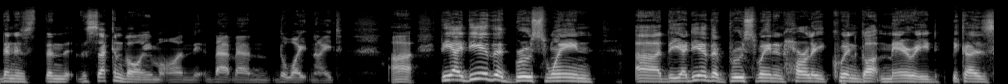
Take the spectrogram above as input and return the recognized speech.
than his than the second volume on Batman: The White Knight. The idea that Bruce Wayne. The idea that Bruce Wayne and Harley Quinn got married because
